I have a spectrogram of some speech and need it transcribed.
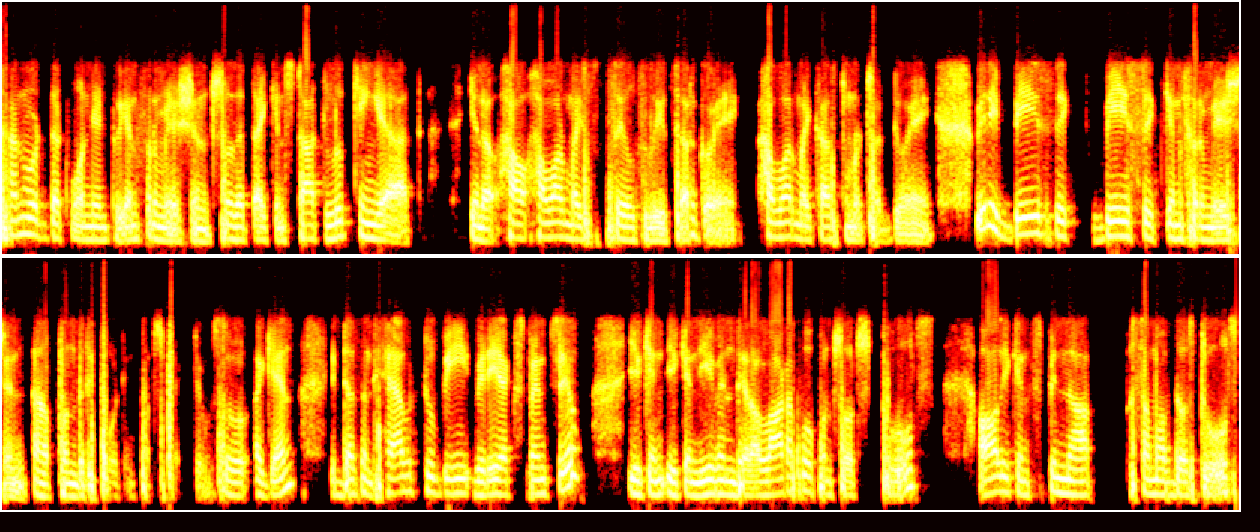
convert that one into information so that I can start looking at, you know, how, how are my sales leads are going? How are my customers are doing? Very basic, basic information uh, from the reporting perspective. So again, it doesn't have to be very expensive. You can, you can even, there are a lot of open source tools all you can spin up some of those tools.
